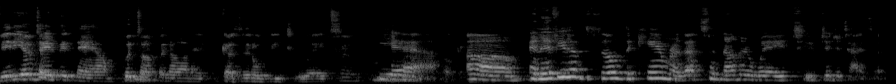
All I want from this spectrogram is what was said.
videotape it now, put mm-hmm. something on it because it'll be too late soon. Mm-hmm. yeah. Okay. Um, and if you have still the camera, that's another way to digitize it.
